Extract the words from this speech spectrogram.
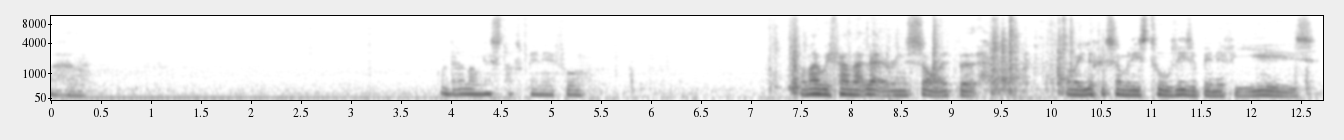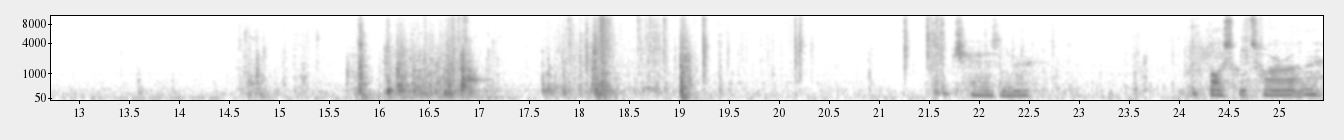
Wow. wonder how long this stuff's been here for. I know we found that letter inside, but I mean, look at some of these tools. These have been here for years. Some chairs in there. Bicycle tyre out there.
